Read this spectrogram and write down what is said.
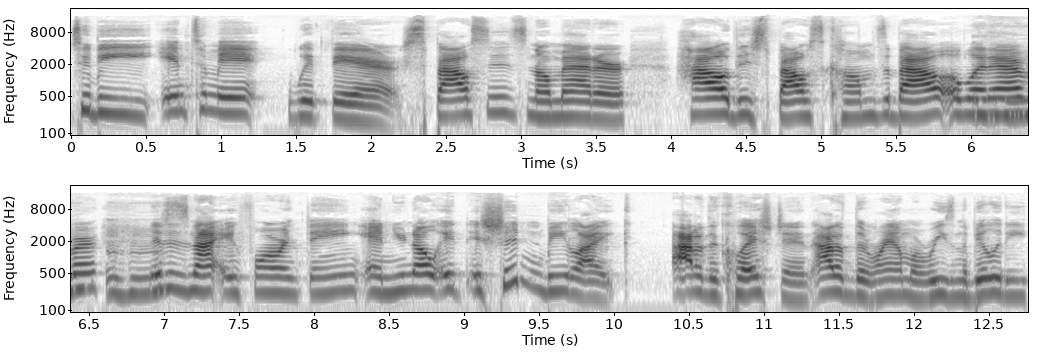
to be intimate with their spouses no matter how this spouse comes about or mm-hmm, whatever mm-hmm. this is not a foreign thing. And you know it, it shouldn't be like out of the question out of the realm of reasonability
